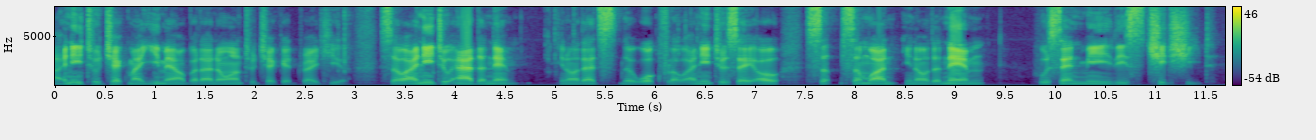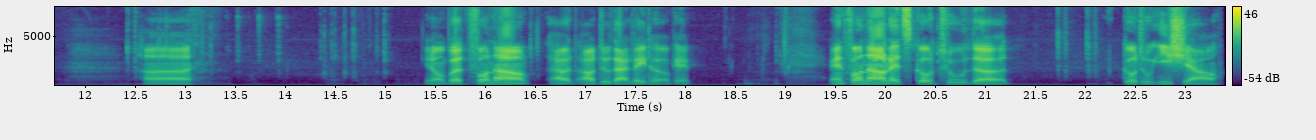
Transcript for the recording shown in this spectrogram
I need to check my email, but I don't want to check it right here. So I need to add the name. You know, that's the workflow. I need to say, oh, so, someone, you know, the name who sent me this cheat sheet. Uh, you know, but for now, I'll, I'll do that later, okay? And for now, let's go to the, go to eShell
